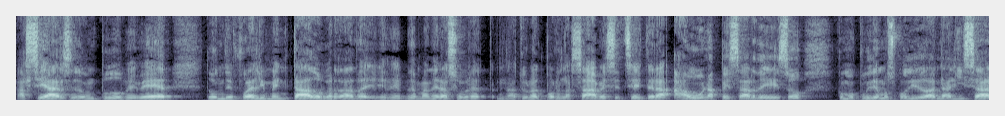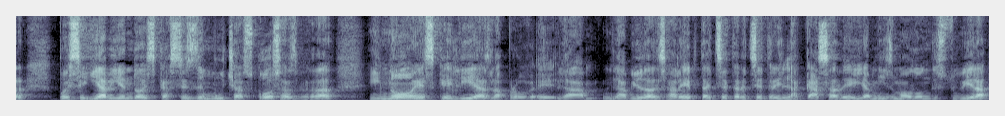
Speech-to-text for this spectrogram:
asearse, donde pudo beber, donde fue alimentado, ¿verdad? Eh, de, manera sobrenatural por las aves, etcétera. Aún a pesar de eso, como pudimos podido analizar, pues seguía habiendo escasez de muchas cosas, ¿verdad? Y no es que Elías, eh, la, viuda de Sarepta, etcétera, etcétera, y la casa de ella misma o donde estuviera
